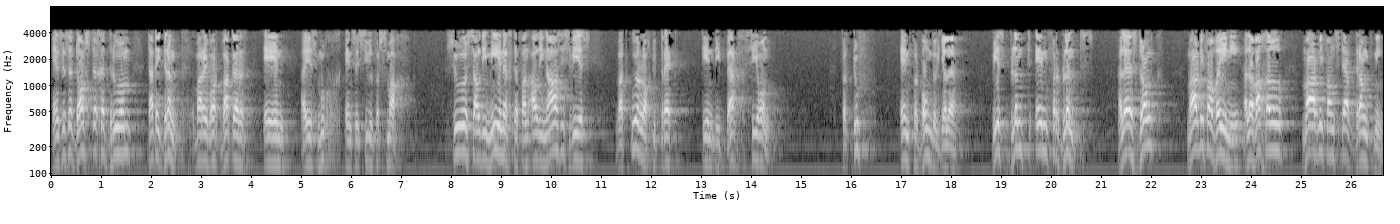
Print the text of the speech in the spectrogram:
En soos 'n dorstige droom dat hy drink, maar hy word wakker en hy is moeg en sy siel versmag. So sal die menigte van al die nasies wees wat oorlog toe trek teen die berg Sion. Vertoef en verwonder julle, wees blind en verblind. Hulle is dronk, maar nie van wyn nie, hulle waggel, maar nie van sterk drank nie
